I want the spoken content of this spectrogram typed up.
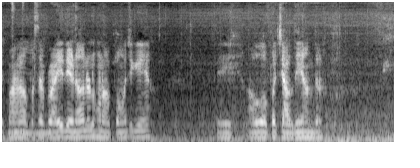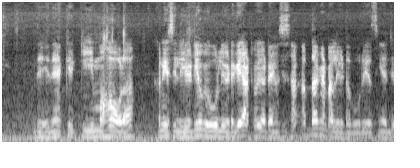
ਤੇ ਪਰ ਆਪਾਂ ਸਰਪ੍ਰਾਈਜ਼ ਦੇਣਾ ਉਹਨਾਂ ਨੂੰ, ਹੁਣ ਆਪਾਂ ਪਹੁੰਚ ਗਏ ਆ ਤੇ ਆਓ ਆਪਾਂ ਚੱਲਦੇ ਆ ਅੰਦਰ। ਦੇਖਦੇ ਆ ਕਿ ਕੀ ਮਾਹੌਲ ਆ। ਖਣੀ ਅਸੀਂ ਲੇਟ ਹੀ ਹੋ ਗਏ, ਹੋਰ ਲੇਟ ਗਏ 8 ਵਜੇ ਦਾ ਟਾਈਮ ਸੀ ਅੱਧਾ ਘੰਟਾ ਲੇਟ ਆ ਪੂਰੇ ਅਸੀਂ ਅੱਜ।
